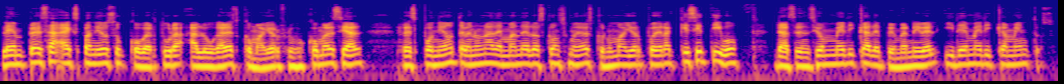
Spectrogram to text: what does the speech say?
la empresa ha expandido su cobertura a lugares con mayor flujo comercial, respondiendo también a una demanda de los consumidores con un mayor poder adquisitivo de atención médica de primer nivel y de medicamentos.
